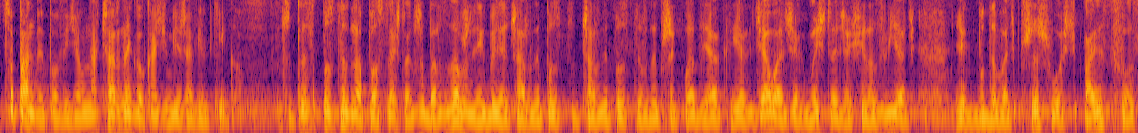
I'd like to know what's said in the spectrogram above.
Co pan by powiedział na czarnego Kazimierza Wielkiego? Czy to jest pozytywna postać, także bardzo dobrze, niech będzie czarny, pozy- czarny pozytywny przykład, jak, jak działać, jak myśleć, jak się rozwijać, jak budować przyszłość, państwo z,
